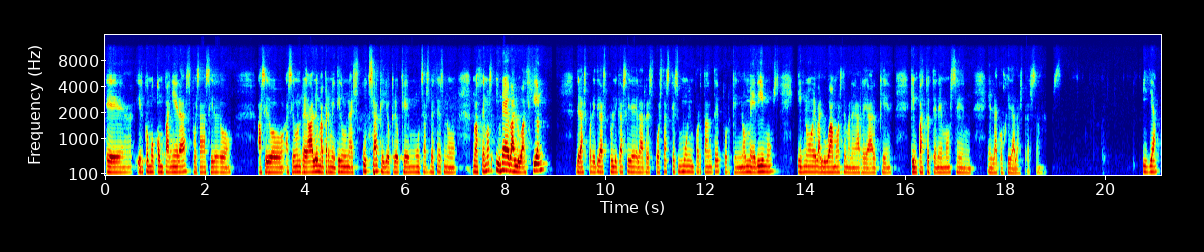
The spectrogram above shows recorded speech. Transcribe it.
eh, ir como compañeras pues ha sido, ha, sido, ha sido un regalo y me ha permitido una escucha que yo creo que muchas veces no, hacemos y una evaluación de las políticas públicas y de las respuestas, que es muy importante porque no medimos y no evaluamos de manera real qué, impacto tenemos en, en la acogida a las personas. Y ya.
